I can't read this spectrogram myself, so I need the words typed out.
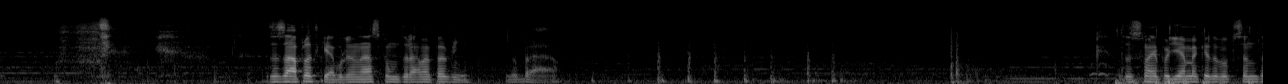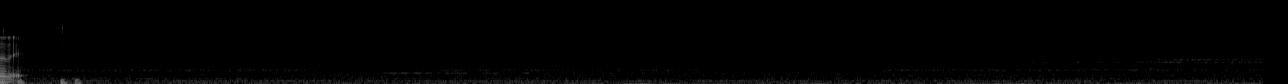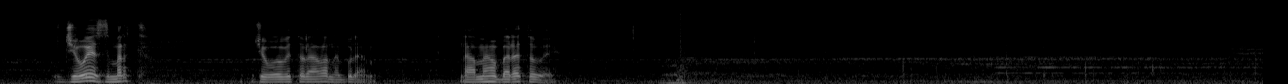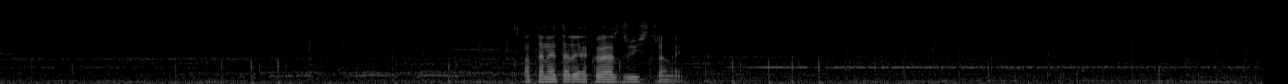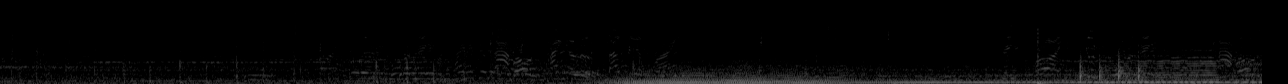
za zápletky a bude na nás, komu to dáme první. Dobrá. To se na podíváme, jak je to popsan tady. Joe je zmrt. Joeovi to dávat nebudem. Dáme ho Beretovi. A ten je tady akorát z druhé strany.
